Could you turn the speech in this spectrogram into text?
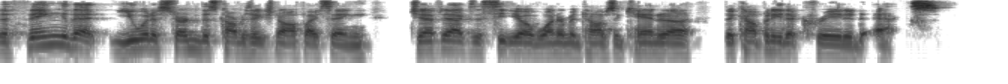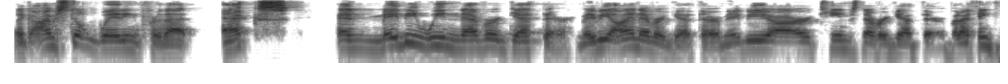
the thing that you would have started this conversation off by saying, Jeff Dack's is CEO of Wunderman Thompson Canada, the company that created X. Like I'm still waiting for that X. And maybe we never get there. Maybe I never get there. Maybe our teams never get there. But I think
